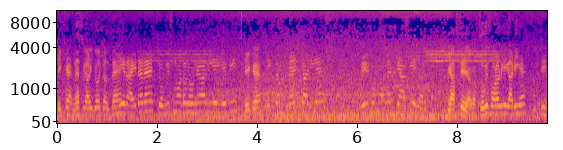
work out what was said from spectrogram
ठीक है नेक्स्ट गाड़ी की ओर चलते हैं। ये राइडर है 24 मॉडल होने वाली है ये भी। ठीक है। एकदम फ्रेश गाड़ी है। रेट होने वाला है छियासी हज़ार रुपए। बयासी हज़ार चौबीस मॉडल की गाड़ी है? जी।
